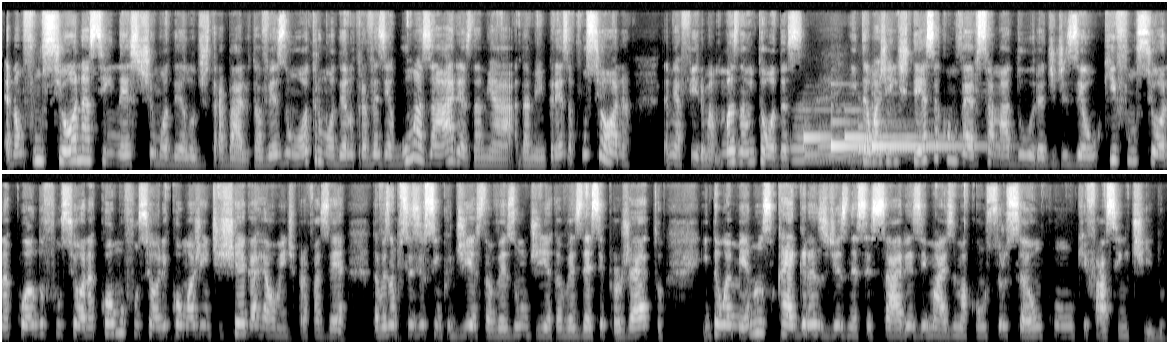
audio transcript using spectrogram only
É, não funciona assim neste modelo de trabalho. Talvez um outro modelo, talvez em algumas áreas da minha, da minha empresa, funciona, da minha firma, mas não em todas. Então, a gente ter essa conversa madura de dizer o que funciona, quando funciona, como funciona e como a gente chega realmente para fazer. Talvez não precise cinco dias, talvez um dia, talvez nesse projeto. Então, é menos regras desnecessárias e mais uma construção com o que faz sentido.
